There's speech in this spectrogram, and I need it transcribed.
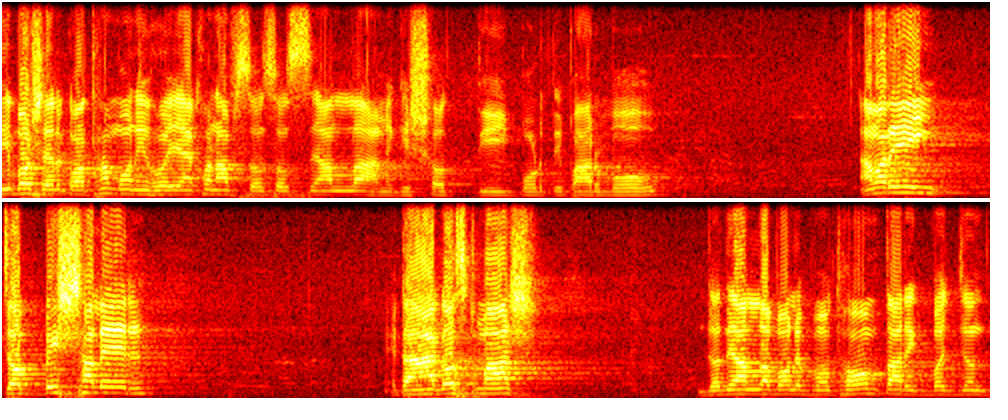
দিবসের কথা মনে হয়ে এখন আফসোস হচ্ছে, আল্লাহ, আমি কি সত্যি পড়তে পারব? আমার এই চব্বিশ সালের, এটা আগস্ট মাস, যদি আল্লাহ বলে প্রথম তারিখ পর্যন্ত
